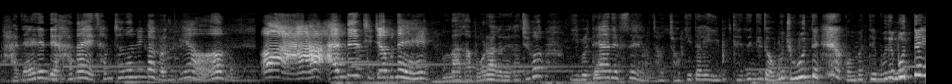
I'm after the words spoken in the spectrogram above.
받아야 되는데 하나에 3,000원인가 그렇대요. 아 안돼 지저분해. 엄마가 뭐라 그래가지고 입을 떼야 됐어요. 전 저기다가 입을 대는 게 너무 좋은데 엄마 때문에 못 대요.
